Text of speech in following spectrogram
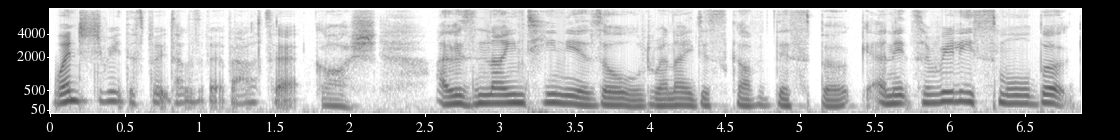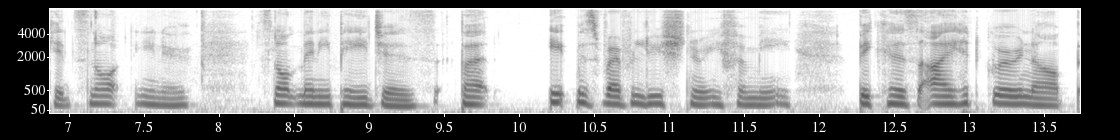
When did you read this book? Tell us a bit about it. Gosh, I was 19 years old when I discovered this book, and it's a really small book. It's not, you know, it's not many pages, but it was revolutionary for me because I had grown up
